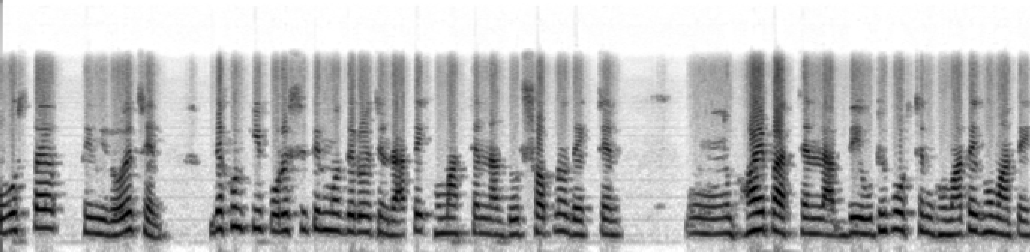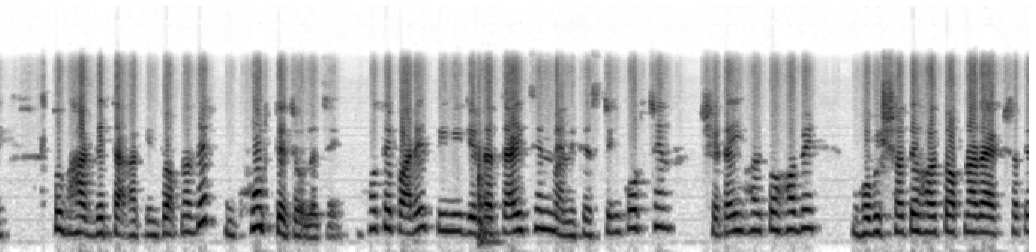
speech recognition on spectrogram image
অবস্থায় তিনি রয়েছেন, দেখুন কি পরিস্থিতির মধ্যে রয়েছেন। রাতে ঘুমাচ্ছেন না, দুঃস্বপ্ন দেখছেন ভয় পাচ্ছেন লাভ দিয়ে উঠে পড়ছেন ঘুমাতে ঘুমাতে। তো ভাগ্যের টাকা কিন্তু আপনাদের ঘুরতে চলেছে। হতে পারে তিনি যেটা চাইছেন ম্যানিফেস্টিং করছেন, সেটাই হয়তো হবে। ভবিষ্যতে হয়তো আপনারা একসাথে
